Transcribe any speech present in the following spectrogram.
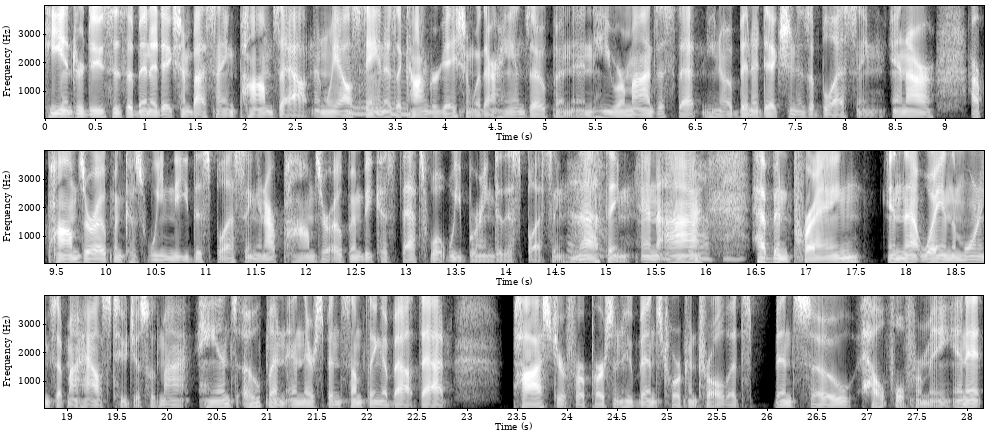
he introduces the benediction by saying palms out. And we all stand as a mm. congregation with our hands open. And he reminds us that, you know, benediction is a blessing. And our our palms are open because we need this blessing. And our palms are open because that's what we bring to this blessing. Nothing. And I have been praying in that way in the mornings at my house too, just with my hands open. And there's been something about that posture for a person who bends toward control that's been so helpful for me. And it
